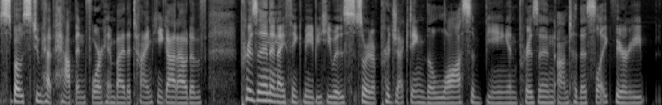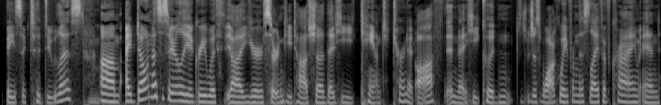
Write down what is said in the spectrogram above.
supposed to have happened for him by the time he got out of prison. And i think maybe he was sort of projecting the loss of being in prison onto this like very basic to-do list. Um, i don't necessarily agree with uh, your certainty tasha that he can't turn it off and that he couldn't just walk away from this life of crime. And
